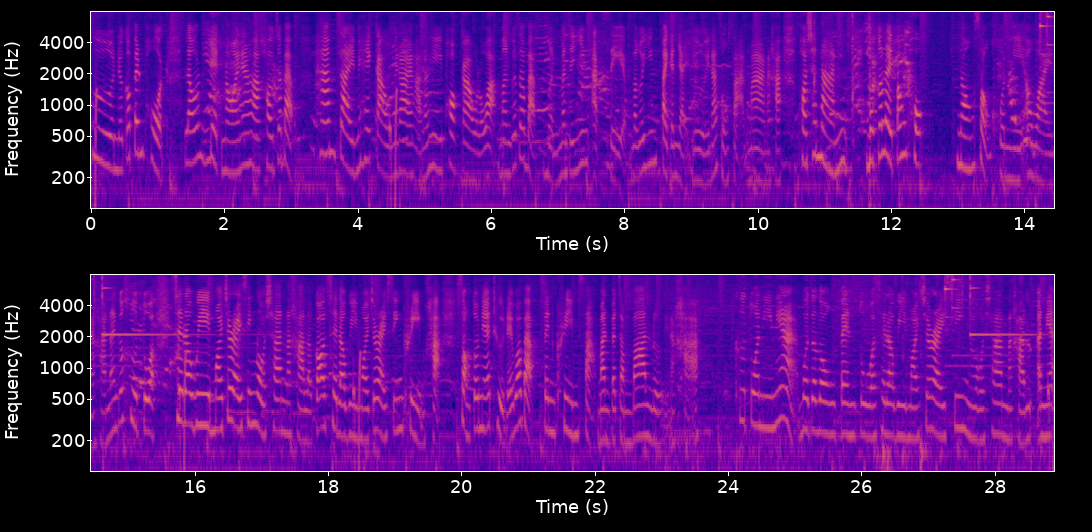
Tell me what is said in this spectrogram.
ผื่นเดี๋ยวก็เป็นผด แล้วเด็กน้อยเนี่ยนะคะเขาจะแบบห้ามใจไม่ให้เกาไม่ได้ค่ะแล้วทีนี้พอเกาแล้วอะมันก็จะแบบเหมือนมันจะยิ่งอักเสบ แล้วก็ยิ่งไปกันใหญ่เลยน่าสงสารมากนะคะ เพราะฉะนั้นโบก็เลยต้องพก น้องสองคนนี้เอาไว้นะคะ นั่นก็คือตัวเซรา v ีมอยเจอร์ไรซิ่งโลชั่นนะคะ แล้วก็เซรา v ีมอยเจอร์ไรซิ่งครีมค่ะสองตัวนี้ถือได้ว่าแบบเป็นครีมสามัญประจำบ้านเลยนะคะ คือตัวนี้เนี่ยโบจะลงเป็นตัว CeraVe Moisturizing Lotion นะคะ อันเนี้ย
